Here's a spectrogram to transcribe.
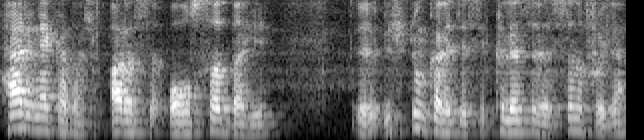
her ne kadar arası olsa dahi e, üstün kalitesi, klası ve sınıfıyla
